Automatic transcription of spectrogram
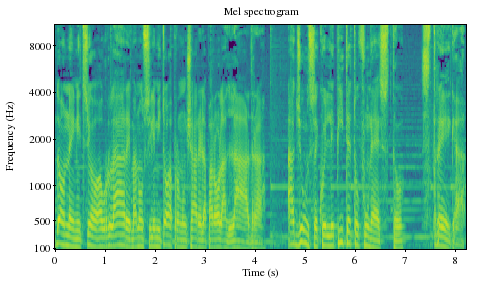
donna iniziò a urlare ma non si limitò a pronunciare la parola ladra. Aggiunse quell'epiteto funesto, strega.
